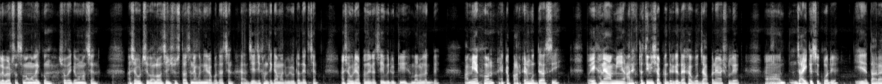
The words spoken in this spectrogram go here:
হ্যালো ভিউয়ার্স আসসালামু আলাইকুম। সবাই কেমন আছেন? আশা করছি ভালো আছেন, সুস্থ আছেন এবং নিরাপদে আছেন। আর যে যেখান থেকে আমার ভিডিওটা দেখছেন, আশা করি আপনাদের কাছে এই ভিডিওটি ভালো লাগবে। আমি এখন একটা পার্কের মধ্যে আছি। তো এখানে আমি আরেকটা জিনিস আপনাদেরকে দেখাবো। জাপানে আসলে যাই কিছু করে তারা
